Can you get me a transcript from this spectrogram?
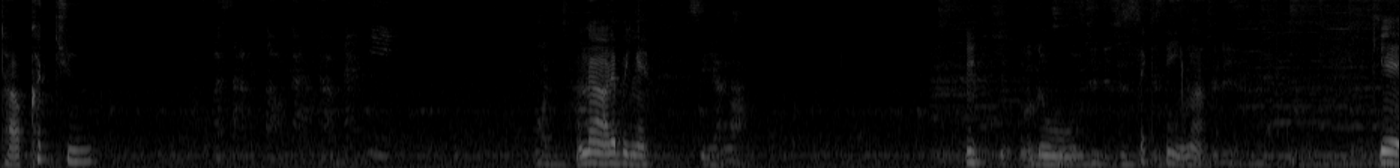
เท้าคัตชูหน้าได้เป็นไงดูเซ็กซี่มากเย่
